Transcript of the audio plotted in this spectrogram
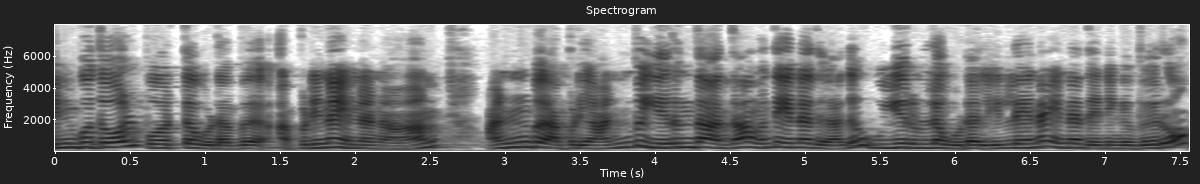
என்புதோல் போர்த்த உடம்பு. அப்படின்னா என்னன்னா அன்பு அப்படி அன்பு இருந்தால் தான் வந்து என்னது? அது உயிருள்ள உடல். இல்லைன்னா என்னது? நீங்கள் வெறும்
